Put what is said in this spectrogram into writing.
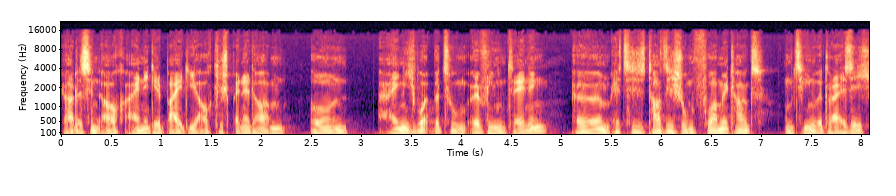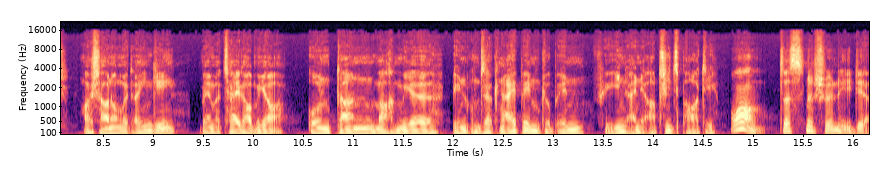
ja, da sind auch einige dabei, die auch gespendet haben. Und eigentlich wollten wir zum öffentlichen Training. Ähm, jetzt ist es tatsächlich schon vormittags um 10.30 Uhr. Mal schauen, ob wir da hingehen. Wenn wir Zeit haben, ja. Und dann machen wir in unserer Kneipe im Club Inn für ihn eine Abschiedsparty. Oh, das ist eine schöne Idee.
